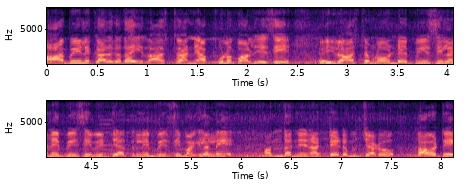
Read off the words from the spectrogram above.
హామీలు కాదు కదా ఈ రాష్ట్రాన్ని అప్పుల పాలు చేసి ఈ రాష్ట్రంలో ఉండే బీసీలని బీసీ విద్యార్థులని బీసీ మహిళల్ని అందరినీ నట్టేట ముంచాడు. కాబట్టి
